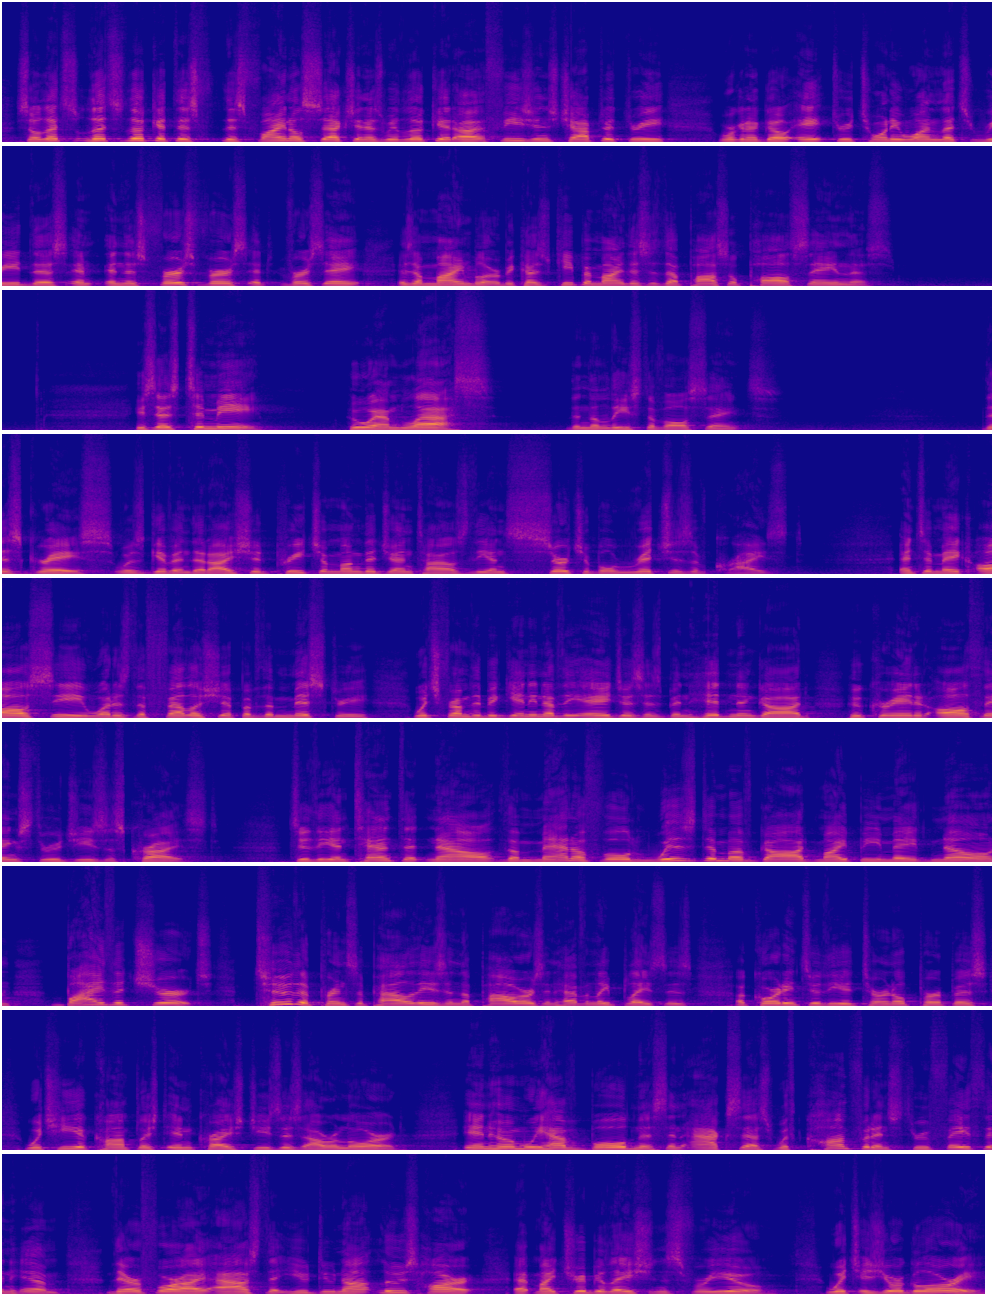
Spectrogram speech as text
So let's, let's look at this, this final section as we look at uh, Ephesians chapter 3. We're going to go 8 through 21. Let's read this. And in this first verse, at verse 8, is a mind blower because keep in mind, this is the Apostle Paul saying this. He says, To me, who am less than the least of all saints this grace was given that I should preach among the Gentiles the unsearchable riches of Christ, and to make all see what is the fellowship of the mystery which from the beginning of the ages has been hidden in God, who created all things through Jesus Christ, to the intent that now the manifold wisdom of God might be made known by the church to the principalities and the powers in heavenly places according to the eternal purpose which he accomplished in Christ Jesus our Lord, in whom we have boldness and access with confidence through faith in him. Therefore, I ask that you do not lose heart at my tribulations for you, which is your glory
